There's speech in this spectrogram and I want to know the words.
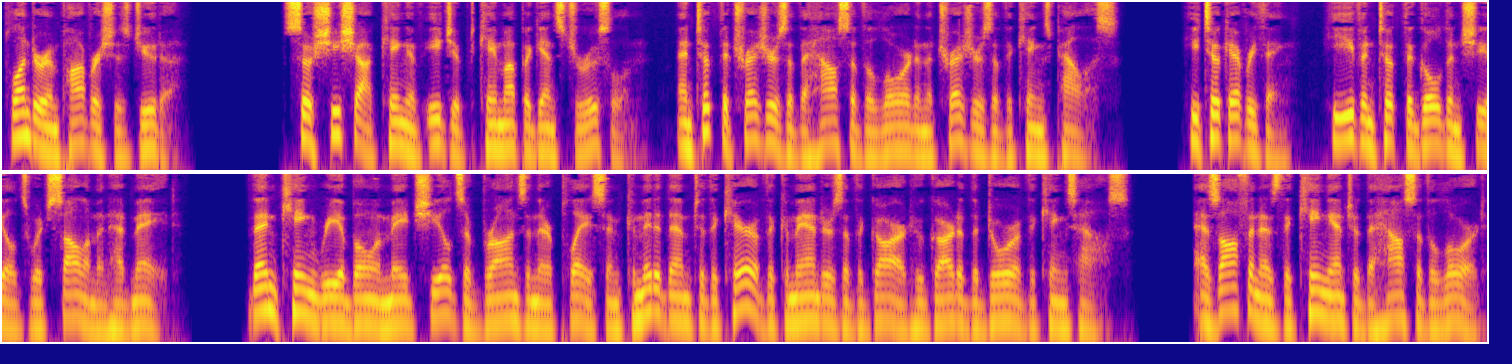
Plunder impoverishes Judah. So Shishak king of Egypt came up against Jerusalem, and took the treasures of the house of the Lord and the treasures of the king's palace. He took everything, he even took the golden shields which Solomon had made. Then King Rehoboam made shields of bronze in their place and committed them to the care of the commanders of the guard who guarded the door of the king's house. As often as the king entered the house of the Lord,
